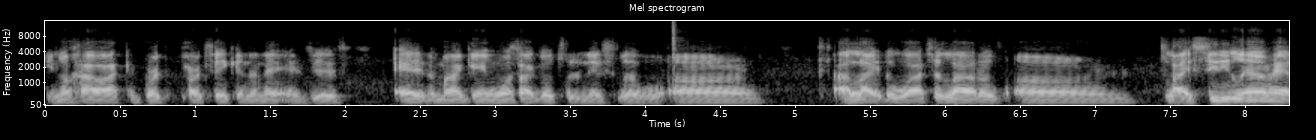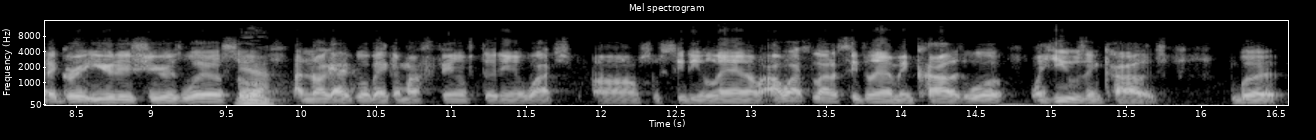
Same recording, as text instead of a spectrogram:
you know how I can partake in that and just add it to my game once I go to the next level. Um, I like to watch a lot of um, like CeeDee Lamb had a great year this year as well. So yeah. I know I got to go back in my film study and watch um, some CeeDee Lamb. I watched a lot of CeeDee Lamb in college. Well, when he was in college, but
